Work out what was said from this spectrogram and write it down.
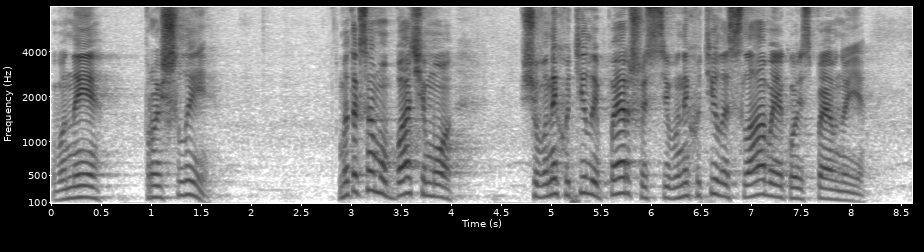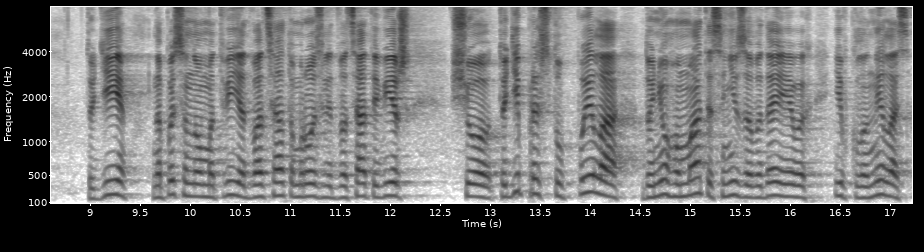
вони пройшли. Ми так само бачимо, що вони хотіли першості, вони хотіли слави якоїсь певної. Тоді написано в Матвія, 20 розділі, 20 вірш, що тоді приступила до нього мати синів Заведеєвих і вклонилась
